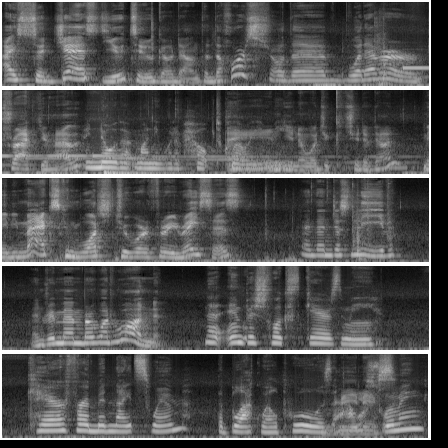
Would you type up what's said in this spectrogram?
I suggest you two go down to the horse or the whatever track you have. I know that money would have helped Chloe and And you know what you should have done? Maybe Max can watch two or three races and then just leave and remember what won. That impish look scares me. Care for a midnight swim? The Blackwell pool is Really? ours. Swimming?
